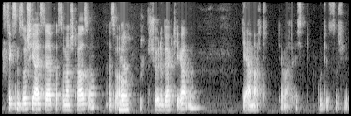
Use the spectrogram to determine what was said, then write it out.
Sticks and Sushi heißt der Potsdamer Straße, also auch Ja. Schöneberg Tiergarten. Der macht, der macht echt gutes Sushi.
